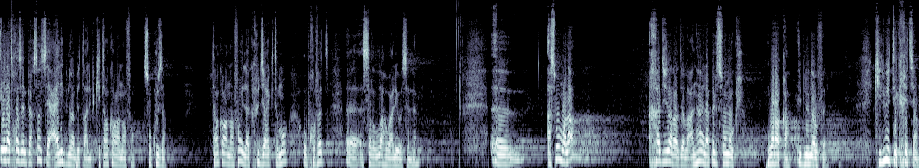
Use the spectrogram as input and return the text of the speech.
Et la troisième personne, c'est Ali ibn Abi Talib, qui était encore un enfant, son cousin. Il était encore un enfant, il a cru directement au prophète euh, sallallahu alayhi wa sallam. Euh, à ce moment-là, Khadija anha, elle appelle son oncle, Waraqa ibn Nawfal, qui lui était chrétien.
